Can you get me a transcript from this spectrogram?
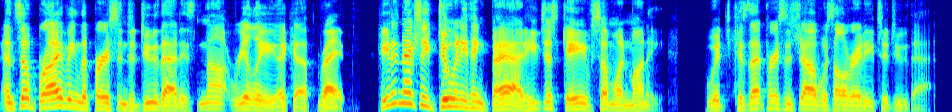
And so bribing the person to do that is not really like a right. He didn't actually do anything bad. He just gave someone money, which because that person's job was already to do that.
